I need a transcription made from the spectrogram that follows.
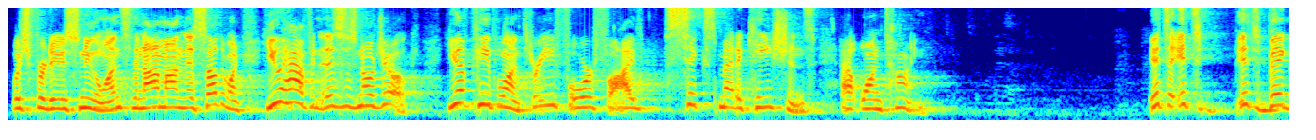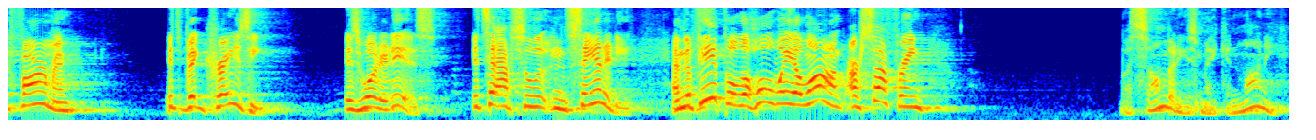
which produced new ones. Then I'm on this other one. You have, this is no joke, you have people on three, four, five, six medications at one time. It's, it's, it's big pharma. It's big crazy, is what it is. It's absolute insanity. And the people the whole way along are suffering, but somebody's making money.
